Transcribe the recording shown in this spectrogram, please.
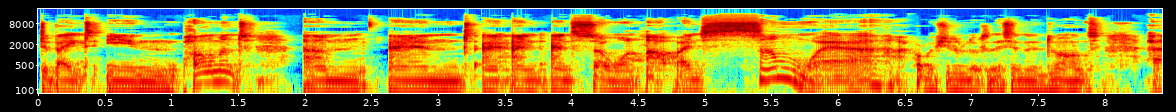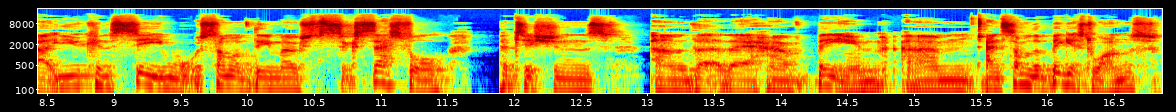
debate in Parliament um, and, and, and so on up. And somewhere I probably should have looked at this in advance. Uh, you can see some of the most successful petitions um, that there have been, um, and some of the biggest ones.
